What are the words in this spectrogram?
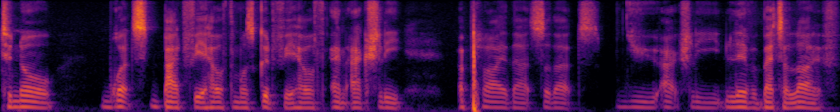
to know what's bad for your health and what's good for your health and actually apply that so that you actually live a better life.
